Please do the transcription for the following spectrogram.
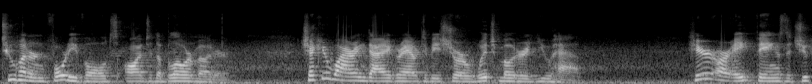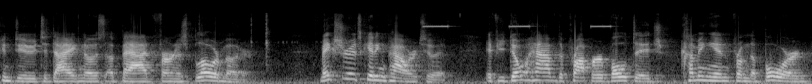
240 volts onto the blower motor. Check your wiring diagram to be sure which motor you have. Here are eight things that you can do to diagnose a bad furnace blower motor. Make sure it's getting power to it. If you don't have the proper voltage coming in from the board,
